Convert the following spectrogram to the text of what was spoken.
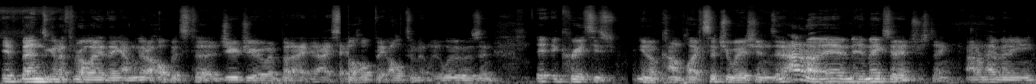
if Ben's gonna throw anything, I'm gonna hope it's to Juju, but I, I still hope they ultimately lose, and it, it creates these you know complex situations, and I don't know, it, it makes it interesting. I don't have any.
